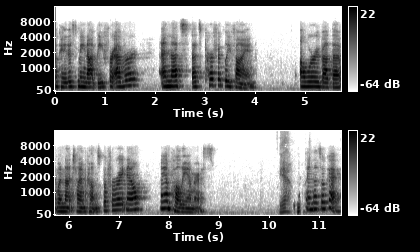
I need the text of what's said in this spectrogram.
okay this may not be forever and that's that's perfectly fine i'll worry about that when that time comes but for right now i am polyamorous yeah and that's okay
